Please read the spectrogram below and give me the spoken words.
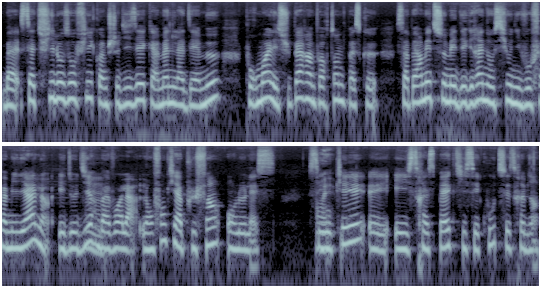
bah, cette philosophie, comme je te disais, qu'amène la DME, pour moi, elle est super importante parce que ça permet de semer des graines aussi au niveau familial et de dire, mmh. bah voilà, l'enfant qui a plus faim, on le laisse c'est ok et, et, il se respecte, il s'écoute, c'est très bien.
